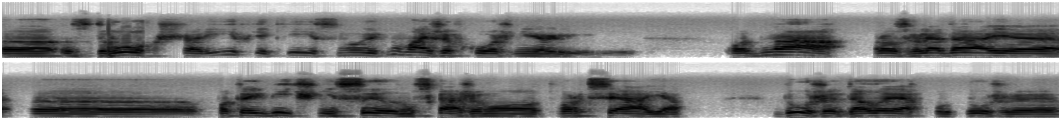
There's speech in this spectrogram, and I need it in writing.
е, з двох шарів, які існують ну, майже в кожній релігії. Одна розглядає е, потойбічні сили, ну, скажімо, творця як дуже далеку, дуже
